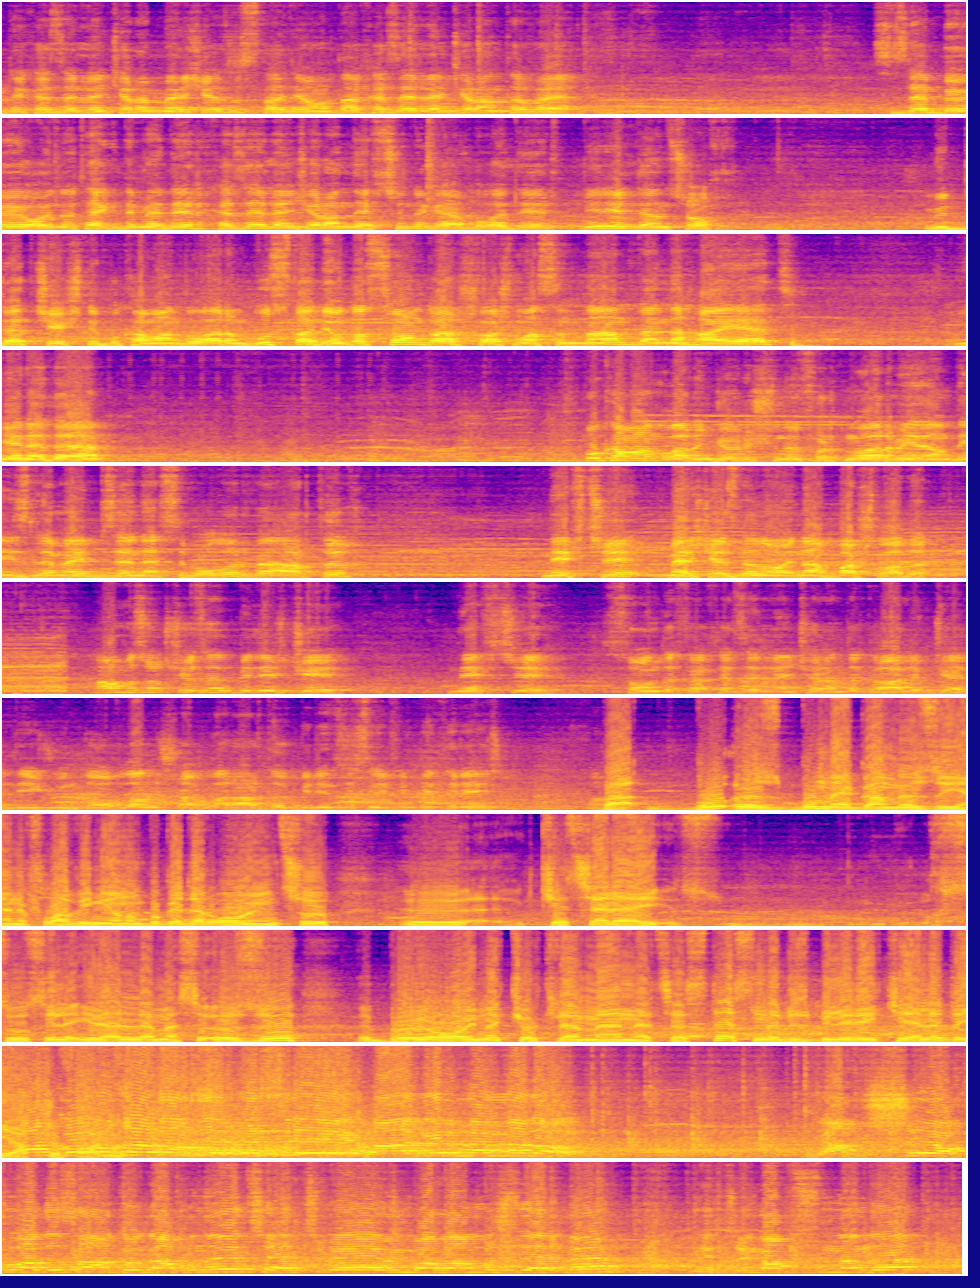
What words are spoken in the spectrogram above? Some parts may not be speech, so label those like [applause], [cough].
gördük Xəzər Lənkəran Mərkəzi Stadionunda. Xəzər Lənkəran TV sizə böyük oyunu təqdim edir. Xəzər Lənkəran Neftçini qəbul edir. Bir ildən çox müddət keçdi bu komandaların bu stadionda son qarşılaşmasından və nəhayət yenə də bu komandaların görüşünü Fırtınalar meydanında izləmək bizə nəsib olur və artıq Neftçi mərkəzdən oyuna başladı. Hamı çox gözəl bilir ki, Neftçi son dəfə Xəzər Lənkəranda qalib gəldiyi gün doğulan uşaqlar artıq birinci sinifi bitirir. Ba bu öz bu məqam özü, yəni Flavinio'nun bu qədər oyunçu e, keçərək xüsusilə irəliləməsi özü e, böyük oyuna köklənmənin nəticəsidir. Əslində biz bilirik ki, elə də yaxşı forma Aqil Məmmədov. Yaxşı yoxladı Sanko qapını, çərçivəyə ünvanlanmış zərbə. Neftçinin qapısından da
